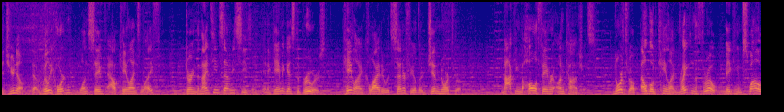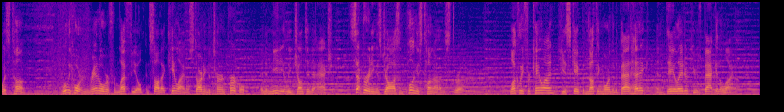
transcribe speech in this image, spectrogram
Did you know that Willie Horton once saved Al Kaline's life? During the 1970 season, in a game against the Brewers, Kaline collided with center fielder Jim Northrup, knocking the Hall of Famer unconscious. Northrup elbowed Kaline right in the throat, making him swallow his tongue. Willie Horton ran over from left field and saw that Kaline was starting to turn purple and immediately jumped into action, separating his jaws and pulling his tongue out of his throat. Luckily for Kaline, he escaped with nothing more than a bad headache, and a day later, he was back in the lineup.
